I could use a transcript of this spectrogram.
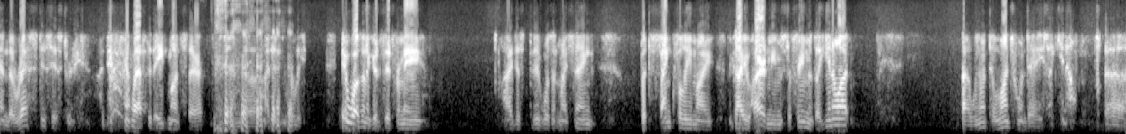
and the rest is history. I lasted eight months there. And, uh, I didn't really. It wasn't a good fit for me. I just it wasn't my thing. But thankfully, my the guy who hired me, Mr. Freeman's like, you know what? Uh, we went to lunch one day. He's like, you know, uh,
